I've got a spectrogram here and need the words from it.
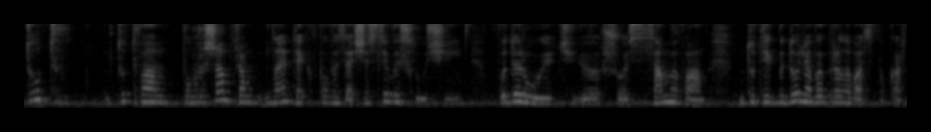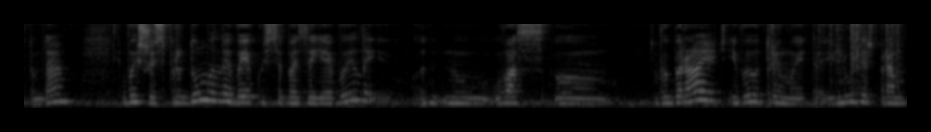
Тут, тут вам по грошам, прям, знаєте, як повезе, щасливий случай. Подарують е, щось саме вам. Ну, Тут якби доля вибрала вас по картам. Да? Ви щось придумали, ви якось себе заявили, ну, у вас е, вибирають і ви отримуєте. І люди ж прям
